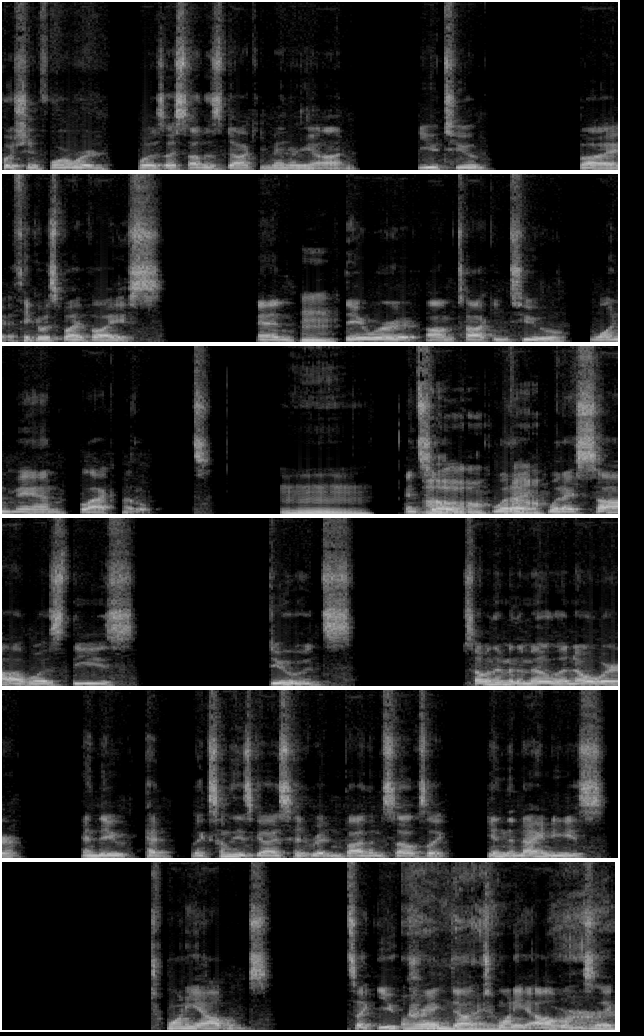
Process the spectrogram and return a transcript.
pushing forward was i saw this documentary on youtube by i think it was by vice and Hmm. they were um, talking to one man black metal bands Mm. and so Oh, what I what I saw was these dudes, some of them in the middle of nowhere, and they had like some of these guys had written by themselves like in the '90s, twenty albums. It's like you oh cranked Oh out my twenty albums, like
